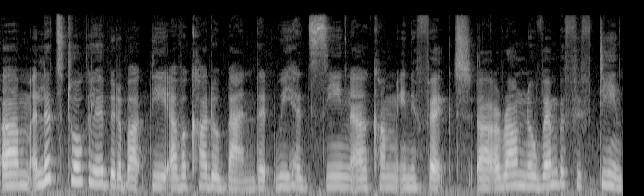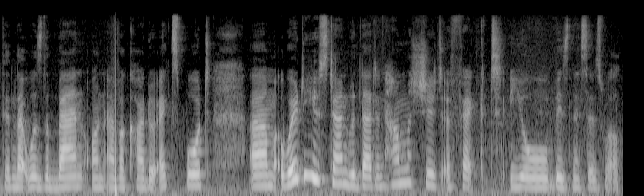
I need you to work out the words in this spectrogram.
Mm. Um, let's talk a little bit about the avocado ban that we had seen uh, come in effect uh, around November 15th, and that was the ban on avocado export. Um, where do you stand with that, and how much did it affect your business as well?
